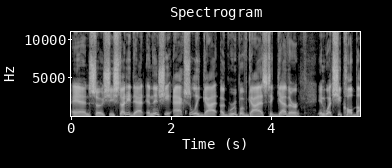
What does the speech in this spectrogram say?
and so she studied that. And then she actually got a group of guys together in what she called the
